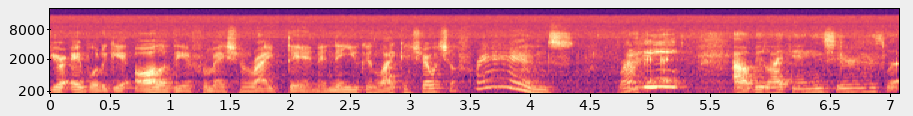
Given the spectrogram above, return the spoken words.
you're able to get all of the information right then. And then you can like and share with your friends. Right? I'll be liking and sharing as well.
